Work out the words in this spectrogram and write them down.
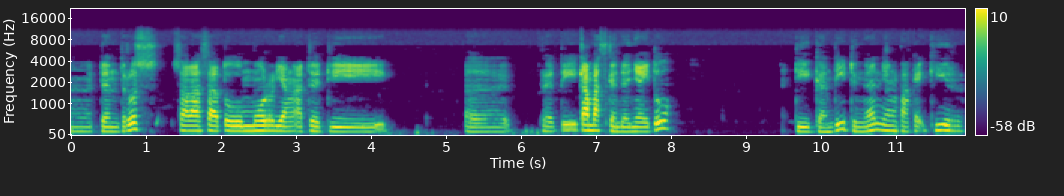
Eh, dan terus salah satu mur yang ada di eh, berarti kampas gandanya itu diganti dengan yang pakai gear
